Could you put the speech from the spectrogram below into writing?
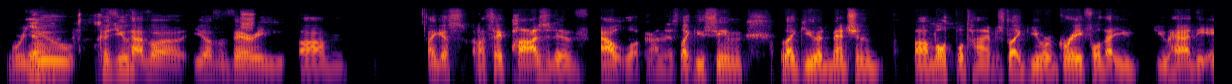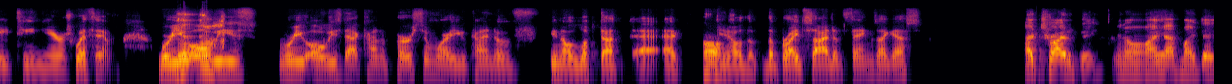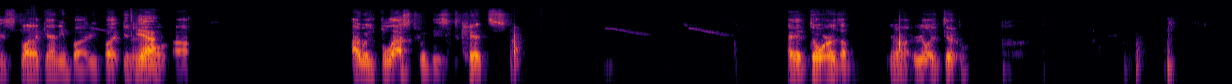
were Yeah. you because you have a you have a very um I guess I'll say positive outlook on this. Like you seem like you had mentioned uh, multiple times, like you were grateful that you you had the 18 years with him. Were you Yeah. always were you always that kind of person where you kind of you know looked at at Oh. you know the the bright side of things? I guess. I try to be. You know, I have my days like anybody, but you know, Yeah. uh, I was blessed with these kids. I adore them. You know, I really do.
